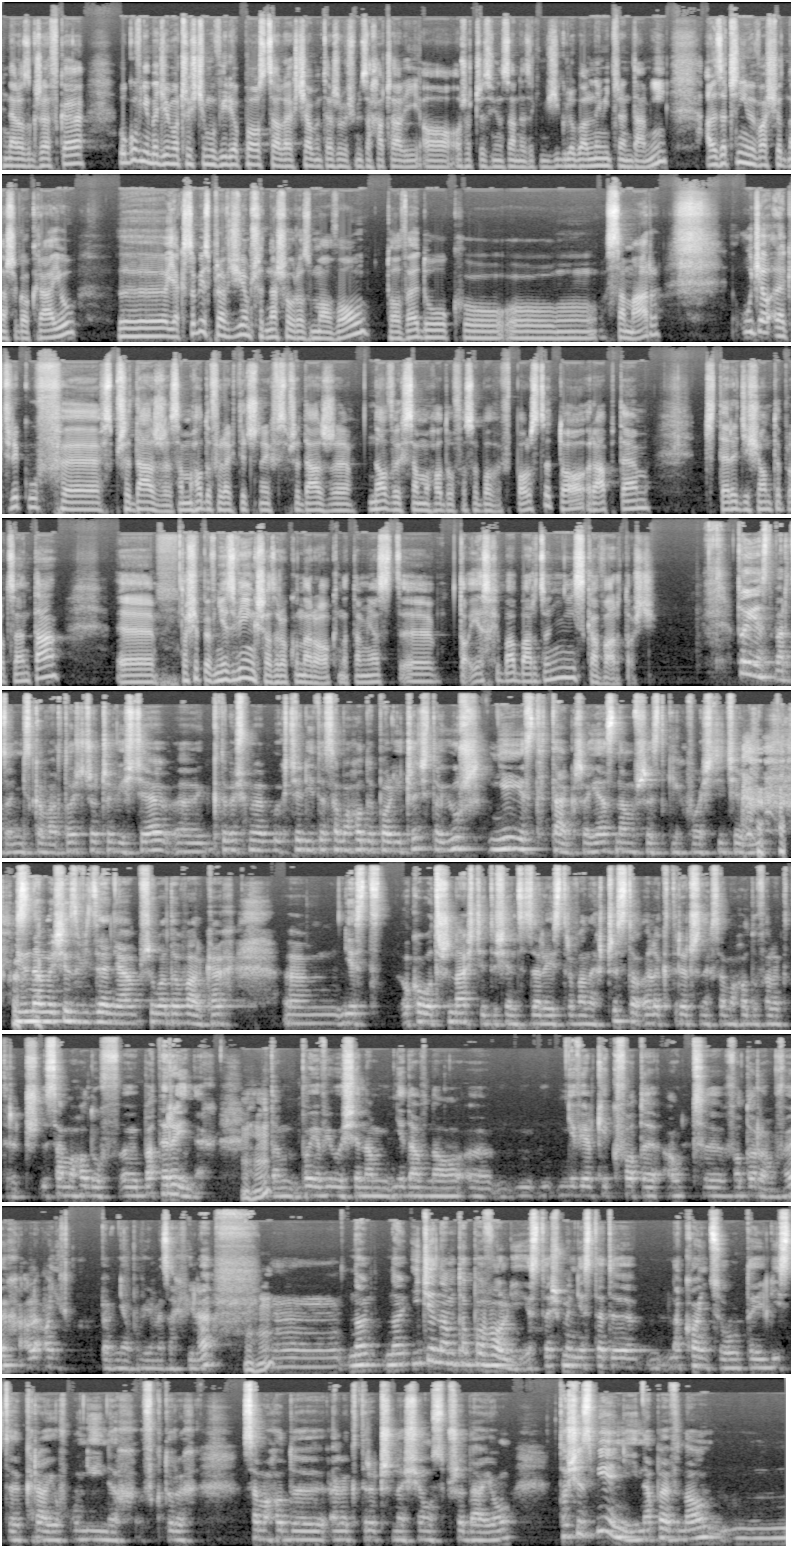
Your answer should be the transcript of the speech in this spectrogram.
na rozgrzewkę. Bo głównie będziemy oczywiście mówili o Polsce, ale chciałbym też, żebyśmy zahaczali o, o rzeczy związane z jakimiś globalnymi trendami. Ale zacznijmy właśnie od naszego kraju. Y, jak sobie sprawdziłem przed naszą rozmową, to według Samar udział elektryków e, w sprzedaży, samochodów elektrycznych w sprzedaży nowych samochodów osobowych w Polsce to raptem 0,4%. E, to się pewnie zwiększa z roku na rok, natomiast e, to jest chyba bardzo niska wartość. To jest bardzo niska wartość, rzeczywiście. E, gdybyśmy chcieli te samochody policzyć, to już nie jest tak, że ja znam wszystkich właścicieli i znamy się z widzenia przy ładowarkach. Jest około 13 tysięcy zarejestrowanych czysto elektrycznych samochodów, elektrycz, samochodów e, bateryjnych. Mhm. Tam pojawiły się nam niedawno e, niewielkie kwoty aut wodorowych, ale o nich pewnie opowiemy za chwilę. Mhm. Mm, no, no idzie nam to powoli. Jesteśmy niestety na końcu tej listy krajów unijnych, w których samochody elektryczne się sprzedają. To się zmieni na pewno,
